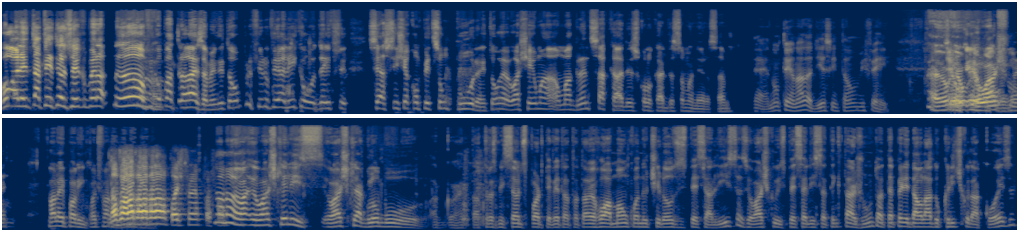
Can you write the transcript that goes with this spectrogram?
Olha, ele tá tentando se recuperar. Não, Não. ficou para trás, amigo. Então eu prefiro ver ali que eu, daí você- assiste a competição pura. Então eu achei uma, uma grande sacada eles colocarem dessa maneira, sabe? É, não tenho nada disso, então me ferrei. é, eu, Eu- eu, eu eu- acho. Fala aí, Paulinho, pode falar. Não, vai lá, vai lá, vai lá, pode, pode Não, não, eu, eu acho que eles. Eu acho que a Globo, a, a transmissão de Sport TV, tal, tal, tal, errou a mão quando tirou os especialistas. Eu acho que o especialista tem que estar junto, até para ele dar o lado crítico da coisa.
